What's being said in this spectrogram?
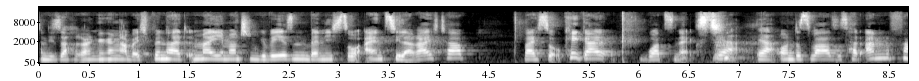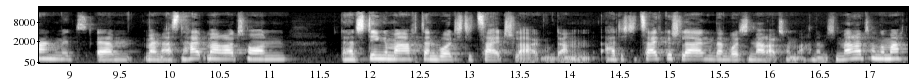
an die Sache rangegangen. Aber ich bin halt immer jemand schon gewesen, wenn ich so ein Ziel erreicht habe, war ich so, okay, geil, what's next? Ja, ja. Und das war so, es hat angefangen mit ähm, meinem ersten Halbmarathon. Dann hatte ich den gemacht, dann wollte ich die Zeit schlagen. Dann hatte ich die Zeit geschlagen, dann wollte ich einen Marathon machen. Dann habe ich einen Marathon gemacht.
